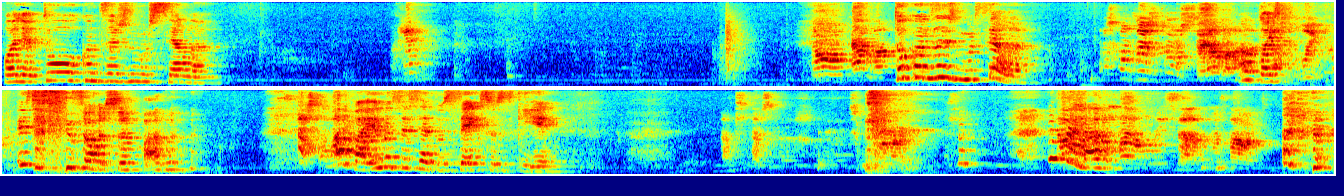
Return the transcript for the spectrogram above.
Olha, estou com desejo de morcela. O? Não. Estou com desejo de morcela. Mas com desejos de morcela. Oh, pai. Isto assim só uma chapada. Doido. Ah pá, eu não sei se é do sexo ou se que é. Ah, tu estás. Não é nada. Não vai lixado, mas está ótimo.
